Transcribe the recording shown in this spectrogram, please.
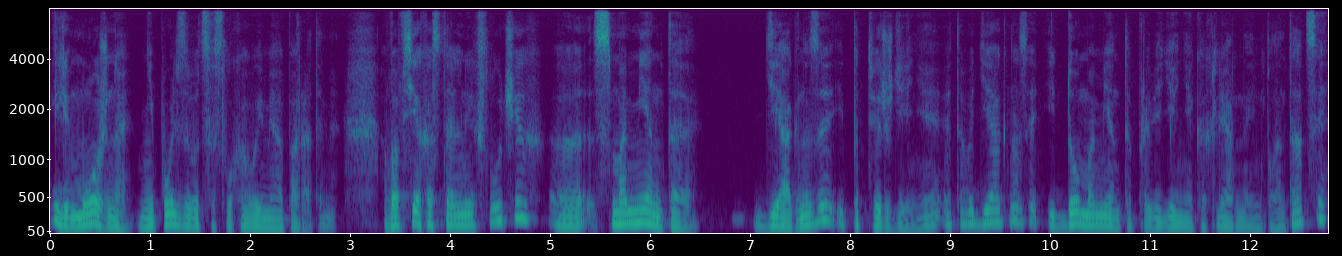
или можно не пользоваться слуховыми аппаратами. Во всех остальных случаях с момента диагноза и подтверждения этого диагноза, и до момента проведения кохлеарной имплантации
